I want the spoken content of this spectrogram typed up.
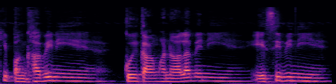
कि पंखा भी नहीं है, कोई काम करने वाला भी नहीं है एसी भी नहीं है।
